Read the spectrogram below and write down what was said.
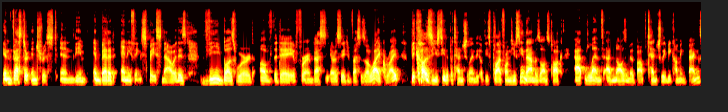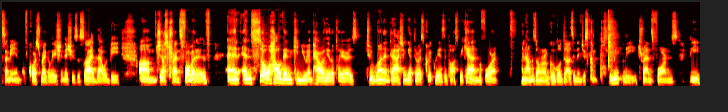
investor interest in the embedded anything space now. It is the buzzword of the day for invest early stage investors alike, right? Because you see the potential in the, of these platforms. You've seen the Amazons talk at length, ad nauseum about potentially becoming banks. I mean, of course, regulation issues aside, that would be um, just transformative. And and so, how then can you empower the other players to run and dash and get there as quickly as they possibly can before an Amazon or Google does it and just completely transforms the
